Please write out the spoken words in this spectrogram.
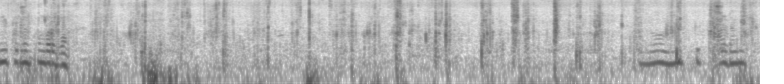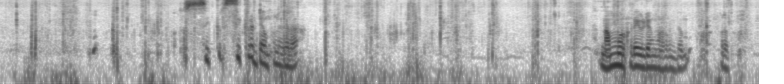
ಎಲ್ಲ ಈ ತಿರ್ಕೊಂಬರ್ದ ಸಿಕ್ರೆ ಸಿಕ್ರೆ ಟೆಂಪಲ್ ಇದೆ ನಮ್ಮೂರ ಕಡೆ ವಿಡಿಯೋ ಮಾಡೋದು ಬರುತ್ತೆ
